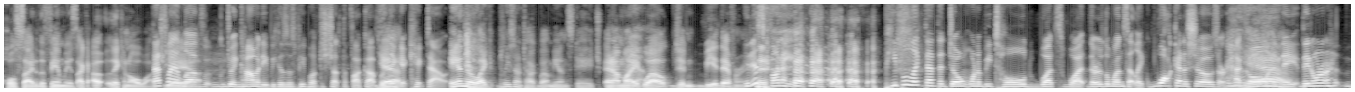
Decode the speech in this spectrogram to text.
whole side of the family is. I, I, they can all watch. That's why Yeah, I yeah. love doing comedy because those people have to shut the fuck up when Yeah. they get kicked out. And they're like, please don't talk about me on stage. And I'm like, well, didn't be a different. It is funny. People like that that don't want to be told what's what. They're the ones that like walk out of shows or heckle, and they they don't.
